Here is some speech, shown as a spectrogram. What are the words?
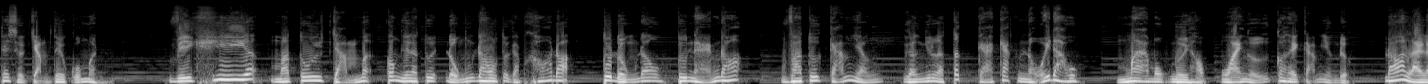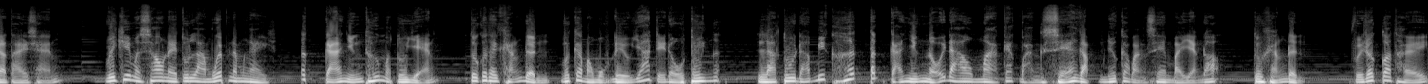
cái sự chậm tiêu của mình. Vì khi mà tôi chậm có nghĩa là tôi đụng đâu tôi gặp khó đó. Tôi đụng đâu tôi nản đó. Và tôi cảm nhận gần như là tất cả các nỗi đau mà một người học ngoại ngữ có thể cảm nhận được. Đó lại là tài sản vì khi mà sau này tôi làm web 5 ngày, tất cả những thứ mà tôi giảng, tôi có thể khẳng định với các bạn một điều giá trị đầu tiên á, là tôi đã biết hết tất cả những nỗi đau mà các bạn sẽ gặp nếu các bạn xem bài giảng đó. Tôi khẳng định, vì rất có thể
